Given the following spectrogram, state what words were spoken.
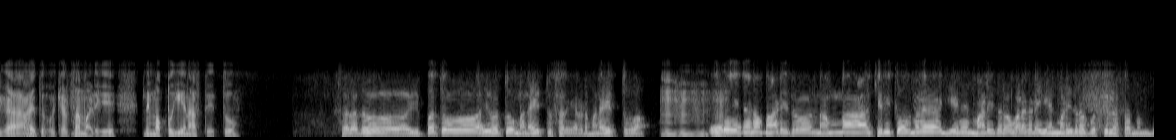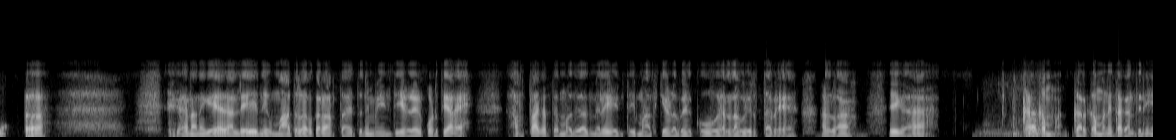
ಈಗ ಆಯ್ತು ಕೆಲಸ ಮಾಡಿ. ನಿಮ್ಮ ಅಪ್ಪಗೆ ಏನು ಆಸ್ತಿ ಇತ್ತು? ಸರ್ ಅದು ಇಪ್ಪತ್ತು ಐವತ್ತು ಮನೆ ಇತ್ತು ಸರ್ ಎರಡು ಮನೆ ಇತ್ತು. ಬೇರೆ ಏನೇನೋ ಮಾಡಿದ್ರು ನಮ್ಮ ಕಿರಿಕಾದ ಮೇಲೆ ಏನೇನ್ ಮಾಡಿದಾರೋ ಒಳಗಡೆ ಏನ್ ಮಾಡಿದಾರೋ ಗೊತ್ತಿಲ್ಲ ಸರ್ ನಮ್ಗೆ. ಈಗ ನನಗೆ ಅಲ್ಲಿ ನೀವು ಮಾತಾಡ್ಬೇಕಾದ್ರೆ ಅರ್ಥ ಆಯ್ತು ನಿಮ್ಮ ಹೆಂಡತಿ ಹೇಳಿ ಹೇಳ್ಕೊಡ್ತಿದ್ದಾರೆ ಅರ್ಥ ಆಗತ್ತೆ ಮದುವೆ ಆದ್ಮೇಲೆ ಹೆಂಡತಿ ಮಾತು ಕೇಳಬೇಕು ಎಲ್ಲವೂ ಇರ್ತವೆ ಅಲ್ವಾ? ಈಗ ಕರ್ಕಮ್ಮ ಕರ್ಕಮ್ಮನೆ ತಗಂತೀನಿ.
